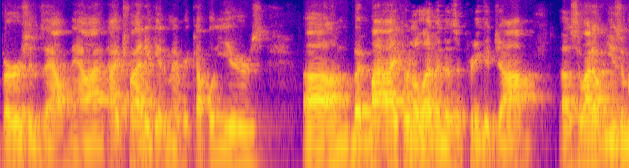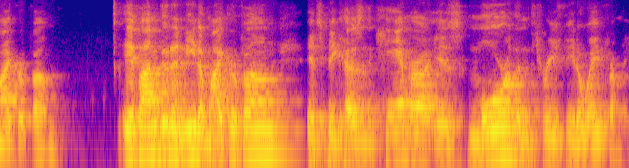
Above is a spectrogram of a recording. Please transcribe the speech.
version's out now. I, I try to get them every couple years. Um, but my iPhone 11 does a pretty good job. Uh, so I don't use a microphone. If I'm going to need a microphone, it's because the camera is more than three feet away from me.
